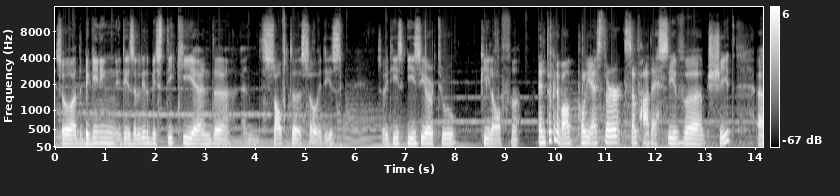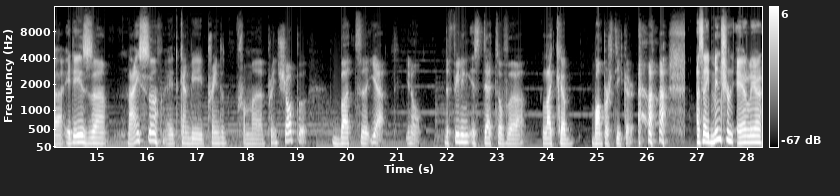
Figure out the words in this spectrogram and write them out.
So at the beginning it is a little bit sticky and uh, and soft, uh, so it is so it is easier to peel off. And talking about polyester self-adhesive uh, sheet, it is uh, nice. It can be printed from a print shop, but uh, yeah, you know, the feeling is that of uh, like a bumper sticker. As I mentioned earlier,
